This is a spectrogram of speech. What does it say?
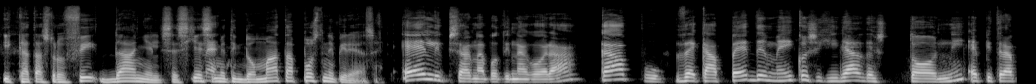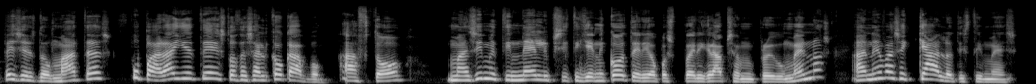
Η καταστροφή Ντάνιελ σε σχέση Ναι. με την ντομάτα πώς την επηρέασε; Έλειψαν από την αγορά κάπου 15 με 20 χιλιάδες τόνοι επιτραπέζιας ντομάτας που παράγεται στο Θεσσαλικό κάμπο. Αυτό μαζί με την έλλειψη τη γενικότερη όπως περιγράψαμε προηγουμένως ανέβασε κι άλλο τις τιμές.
